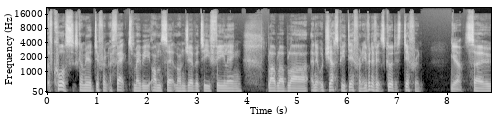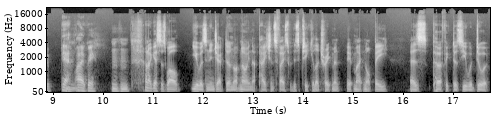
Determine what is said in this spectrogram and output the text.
of course, it's going to be a different effect, maybe onset, longevity, feeling, blah, blah, blah. And it will just be different. Even if it's good, it's different. Yeah. So, yeah, mm. I agree. Mm-hmm. And I guess as well, you as an injector, not knowing that patient's faced with this particular treatment, it might not be as perfect as you would do it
